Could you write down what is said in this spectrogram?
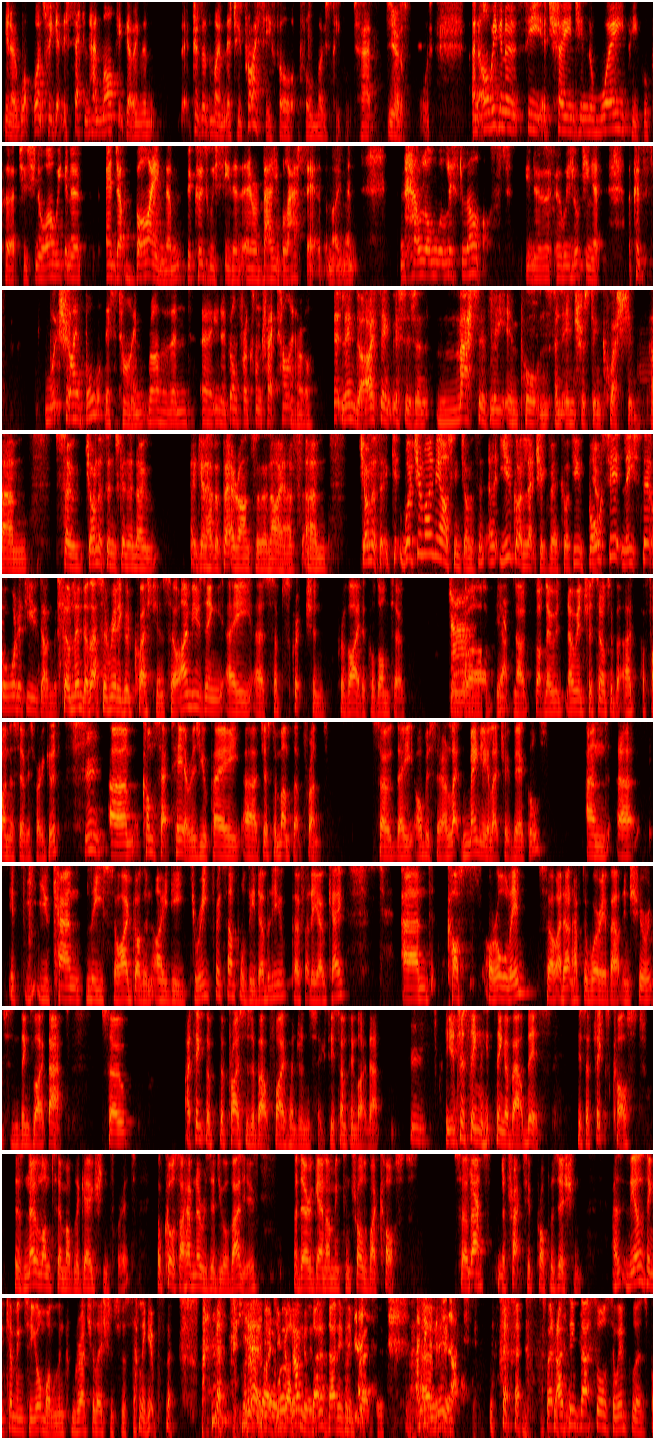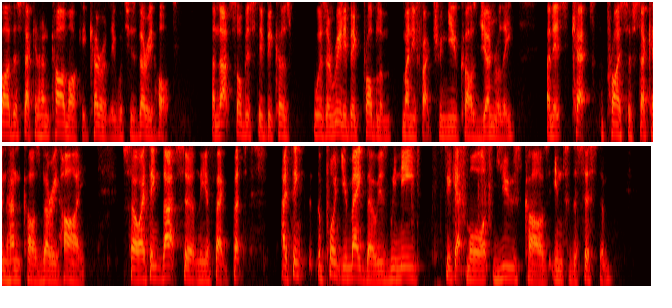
you know, once we get this second-hand market going, then because at the moment they're too pricey for, for most people to have to yes. afford. And are we going to see a change in the way people purchase? You know, are we going to end up buying them because we see that they're a valuable asset at the moment? And how long will this last? You know, are we looking at because what should I have bought this time rather than uh, you know gone for a contract hire or? Linda, I think this is a massively important and interesting question. Um, so Jonathan's going to know going to have a better answer than I have. Um, Jonathan, would you mind me asking, Jonathan? Uh, you've got an electric vehicle. Have you bought yeah. it, leased it, or what have you done with so, it? So, Linda, that's a really good question. So, I'm using a, a subscription provider called Onto. Who, uh, yeah, yeah, no, got no no interest in Onto, but I, I find the service very good. Mm. Um, concept here is you pay uh, just a month up front. So they obviously are le- mainly electric vehicles, and uh, it, you can lease. So I've got an ID3, for example, VW, perfectly okay. and costs are all in. So I don't have to worry about insurances and things like that. So I think the, the price is about 560, something like that. Mm. The interesting thing about this is a fixed cost. There's no long term obligation for it. Of course, I have no residual value, but there again, I'm in control of my costs. So yeah. that's an attractive proposition. And the other thing coming to your model, and congratulations for selling it for, yeah, well you got done, it, that, that is impressive. um, but I think that's also influenced by the second-hand car market currently, which is very hot, and that's obviously because was a really big problem manufacturing new cars generally, and it's kept the price of second-hand cars very high. So I think that's certainly effect. But I think the point you make though is we need to get more used cars into the system.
